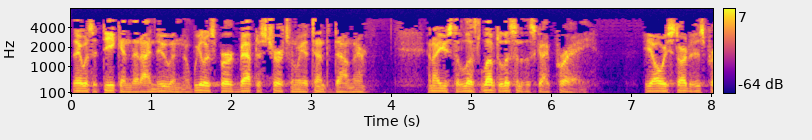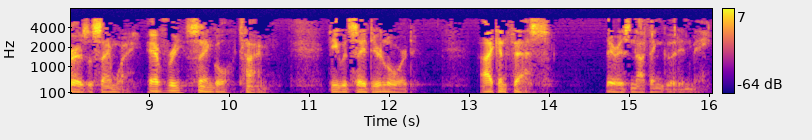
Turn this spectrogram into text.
There was a deacon that I knew in the Wheelersburg Baptist Church when we attended down there. And I used to love to listen to this guy pray. He always started his prayers the same way. Every single time. He would say, Dear Lord, I confess there is nothing good in me.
